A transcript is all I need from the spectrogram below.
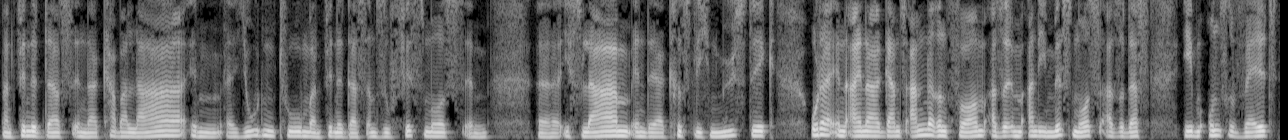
Man findet das in der Kabbalah, im äh, Judentum, man findet das im Sufismus, im äh, Islam, in der christlichen Mystik oder in einer ganz anderen Form, also im Animismus, also dass eben unsere Welt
